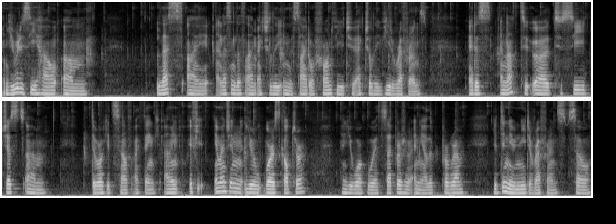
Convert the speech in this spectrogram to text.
and you really see how um, less I less and less I'm actually in the side or front view to actually view the reference. It is enough to uh, to see just um, the work itself. I think. I mean, if you imagine you were a sculptor and you work with ZBrush or any other program, you didn't even need a reference so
